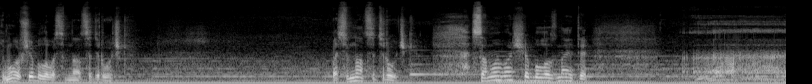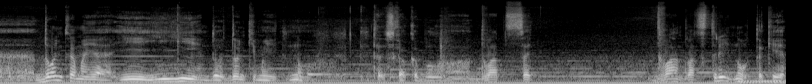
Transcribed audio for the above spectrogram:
Йому взагалі було 18 років. 18 років. Саме важче було, знаєте, е, донька моя і її доньки мої, ну, скільки було, 22, 23, ну таке.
